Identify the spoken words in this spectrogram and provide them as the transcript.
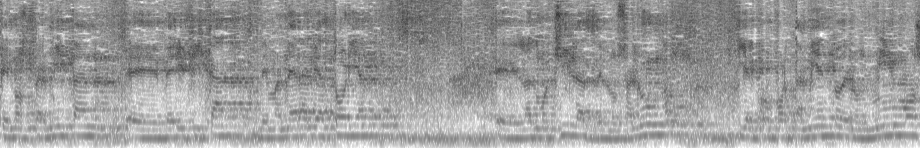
que nos permitan eh, verificar de manera aleatoria eh, las mochilas de los alumnos y el comportamiento de los mismos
